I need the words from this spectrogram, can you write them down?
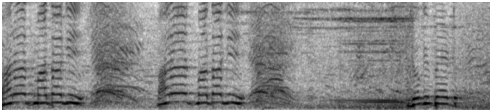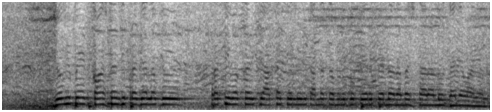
భారత్ మాతాకి. భారత్ మాతాకి. జోగిపేట్ జోగిపేట్ కాన్స్టిట్యున్సీ ప్రజలకు ప్రతి ఒక్కరికి అక్క చెల్లెలకి అన్నతమ్ములకు పేరు పేరున నమస్కారాలు ధన్యవాదాలు.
